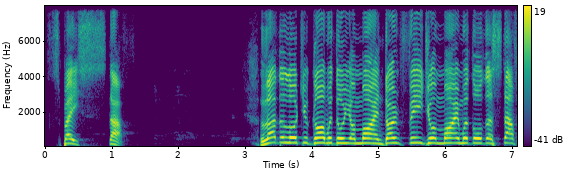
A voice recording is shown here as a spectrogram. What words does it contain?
space stuff. Love the Lord your God with all your mind. Don't feed your mind with all the stuff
